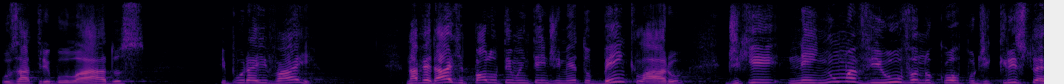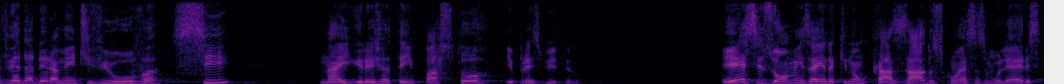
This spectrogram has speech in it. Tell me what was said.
os atribulados, e por aí vai. Na verdade, Paulo tem um entendimento bem claro de que nenhuma viúva no corpo de Cristo é verdadeiramente viúva se na igreja tem pastor e presbítero. Esses homens, ainda que não casados com essas mulheres,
